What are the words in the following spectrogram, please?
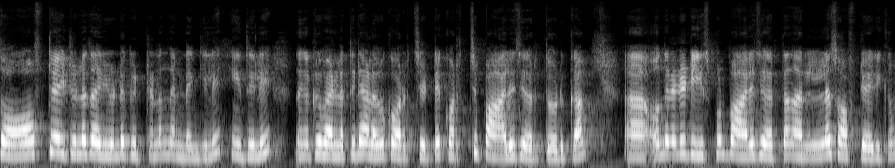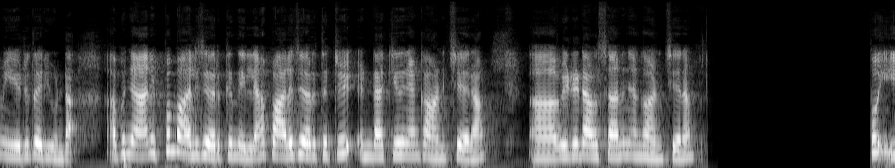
സോഫ്റ്റ് ആയിട്ടുള്ള തരിയുണ്ട കിട്ടണം എന്നുണ്ടെങ്കിൽ ഇതിൽ നിങ്ങൾക്ക് വെള്ളത്തിന്റെ അളവ് കുറച്ചിട്ട് കുറച്ച് പാൽ ചേർത്ത് കൊടുക്കാം. ഒന്ന് രണ്ട് ടീസ്പൂൺ പാൽ ചേർത്താൽ നല്ല സോഫ്റ്റ് ആയിരിക്കും ഈ ഒരു തരിയുണ്ട അപ്പോൾ ഞാനിപ്പം പാൽ ചേർക്കുന്നില്ല. പാൽ ചേർത്തിട്ട് ഉണ്ടാക്കിയത് ഞാൻ കാണിച്ചു തരാം. വീഡിയോയുടെ അവസാനം ഞാൻ കാണിച്ചു തരാം. അപ്പോൾ ഈ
